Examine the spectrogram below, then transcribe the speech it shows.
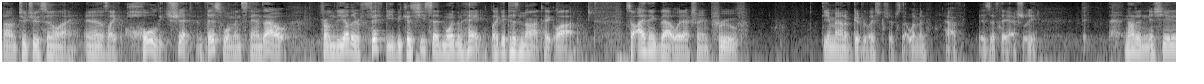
um, two truths and a lie. And it was like, holy shit, this woman stands out from the other 50 because she said more than hey. Like, it does not take a lot. So I think that would actually improve دِیا man of get relationship the women have is if the actually not initially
